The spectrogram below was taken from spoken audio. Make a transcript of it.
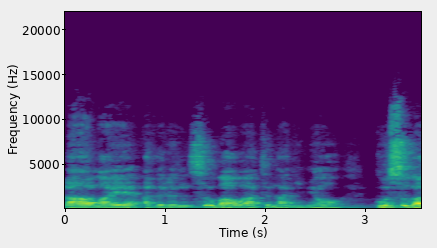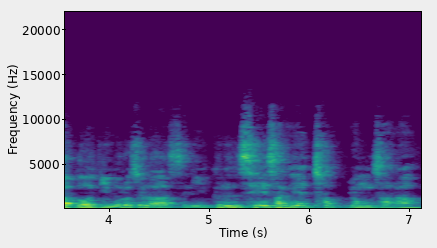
라마의 아들은 스바와 드난이며 구스가 또 니무롯을 낳았으니 그는 세상의 첫 용사라.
